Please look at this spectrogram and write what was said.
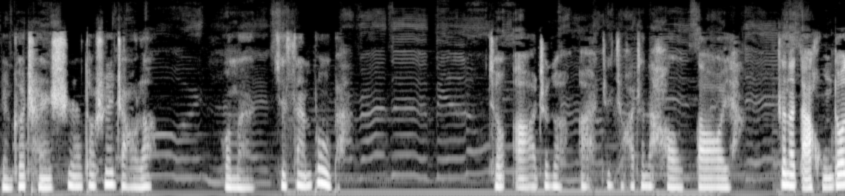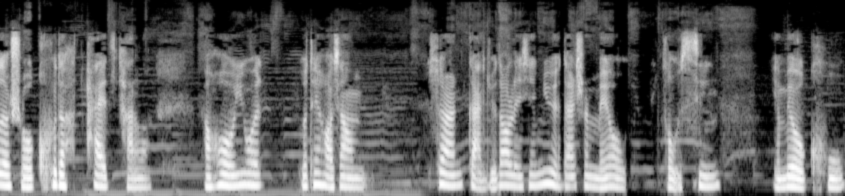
整个城市都睡着了。我们去散步吧。就啊，这个啊，这句话真的好刀呀！真的打红豆的时候哭的太惨了。然后因为昨天好像虽然感觉到了一些虐，但是没有走心，也没有哭。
